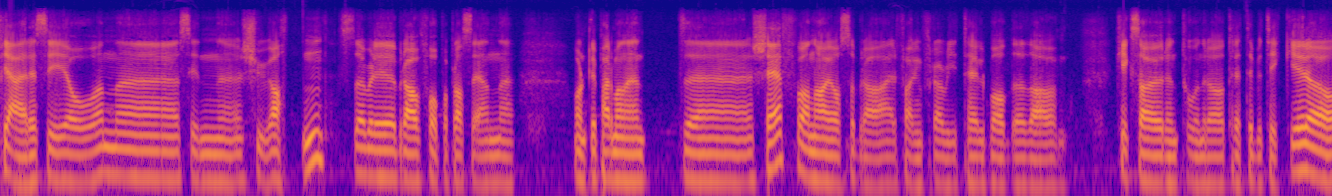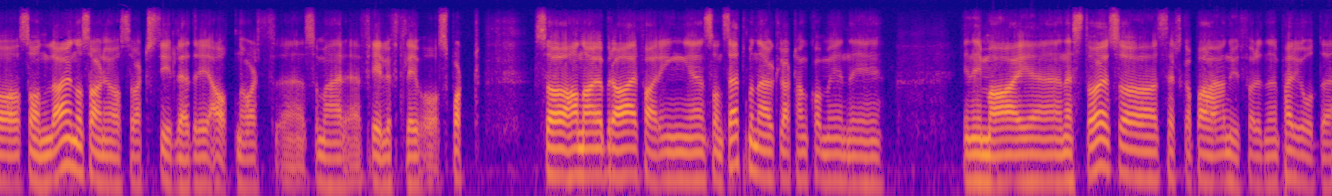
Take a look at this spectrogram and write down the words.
fjerde CEO-en eh, siden 2018. Så det blir bra å få på plass en ordentlig permanent markedssjef. og Han har jo også bra erfaring fra retail. både da Kix har jo rundt 230 butikker og også online. Og så har han jo også vært styreleder i Outnorth, som er friluftsliv og sport. Så han har jo bra erfaring sånn sett, men det er jo klart han kommer inn i, inn i mai neste år. Så selskapet har en utfordrende periode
